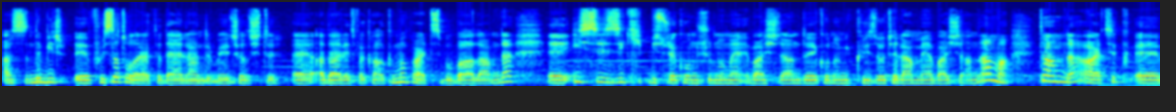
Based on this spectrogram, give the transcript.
aslında bir e, fırsat olarak da değerlendirmeye çalıştı e, Adalet ve Kalkınma Partisi bu bağlamda. E, işsizlik bir süre konuşulmaya başlandı, ekonomik kriz ötelenmeye başlandı ama tam da artık e,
